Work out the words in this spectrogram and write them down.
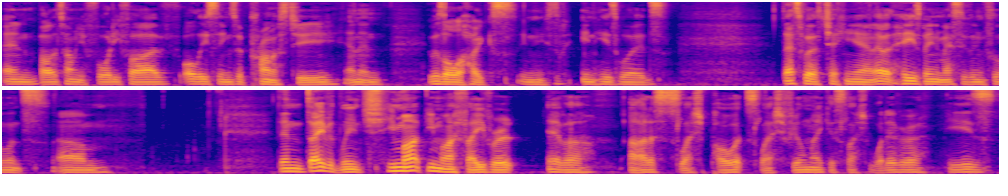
and by the time you're 45, all these things were promised to you, and then it was all a hoax in his, in his words. That's worth checking out. He's been a massive influence. Um, then David Lynch, he might be my favourite ever artist slash poet slash filmmaker slash whatever he is.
